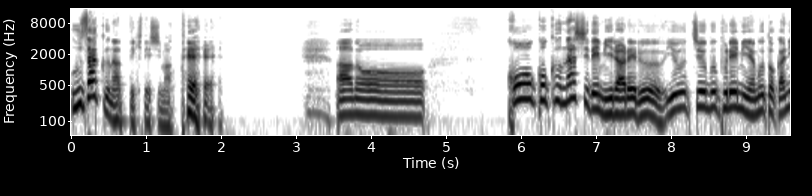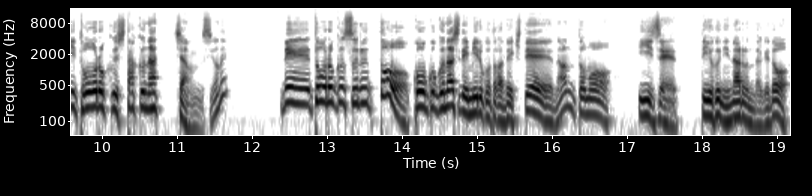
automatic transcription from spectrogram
うざくなってきてしまって あの広告なしで見られる YouTube プレミアムとかに登録したくなっちゃうんですよね。で登録すると広告なしで見ることができてなんともいいぜっていう風になるんだけど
